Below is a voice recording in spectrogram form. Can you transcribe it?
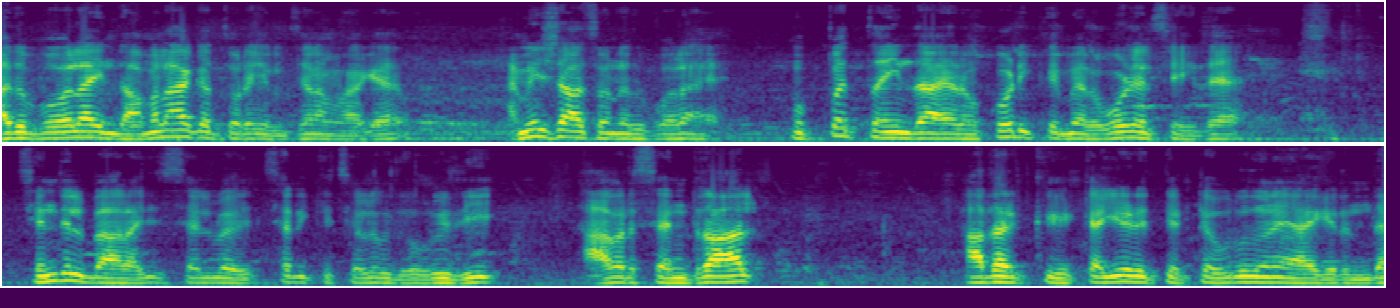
அதுபோல் இந்த அமலாக்கத்துறையில் சினமாக அமித்ஷா சொன்னது போல் முப்பத்தைந்தாயிரம் கோடிக்கு மேல் ஊழல் செய்த செந்தில் பாலாஜி செல்வ விசாரிக்க செல்வது உறுதி. அவர் சென்றால் அதற்கு கையெழுத்திட்ட உறுதுணையாக இருந்த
